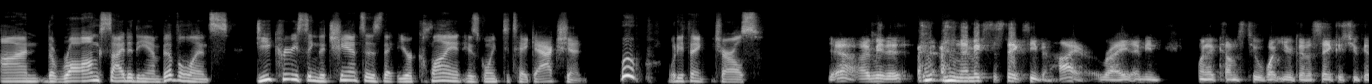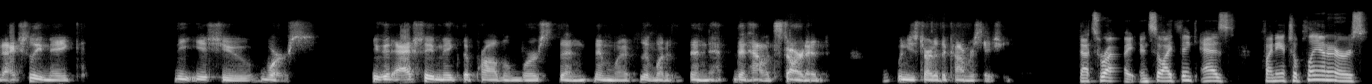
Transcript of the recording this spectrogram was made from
on the wrong side of the ambivalence decreasing the chances that your client is going to take action. Woo. What do you think, Charles? Yeah, I mean, it, that makes the stakes even higher, right? I mean, when it comes to what you're going to say, because you could actually make the issue worse. You could actually make the problem worse than than what than what than than how it started when you started the conversation. That's right. And so I think as financial planners,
